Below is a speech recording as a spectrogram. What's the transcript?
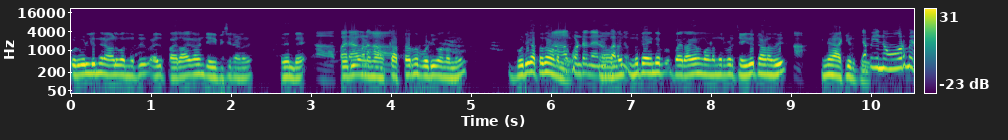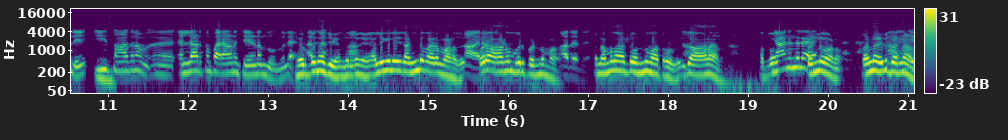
കുഴുവള്ളിന്ന് നിന്ന് ഒരാൾ വന്നിട്ട് അത് പരാഗണം ചെയ്യിപ്പിച്ചിട്ടാണ് അതിന്റെ ഖത്തറിന് പൊടി കൊണ്ടുവന്ന് പൊടി കത്തുന്ന എന്നിട്ട് അതിന്റെ പരാഗണം കൊണ്ടുവന്നിട്ട് ചെയ്തിട്ടാണത്. ഇങ്ങനെ ആക്കിയെടുത്തത്. അപ്പൊ ഈ നോർമലി ഈ സാധനം എല്ലായിടത്തും പരാഗണം ചെയ്യണം തോന്നുന്നു അല്ലേ? നിർബന്ധം ചെയ്യും നിർബന്ധം ചെയ്യും. അല്ലെങ്കിൽ രണ്ട് മരം വേണത് ഒരാണും ഒരു പെണ്ണും വേണം. നമ്മുടെ നാട്ടിൽ ഒന്ന് മാത്രമേ ഉള്ളൂ. ഇത് ആണാണ്. അപ്പൊ പെണ്ണ് വേണം. പെണ്ണ ഇത് പെണ്ണാണ്.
